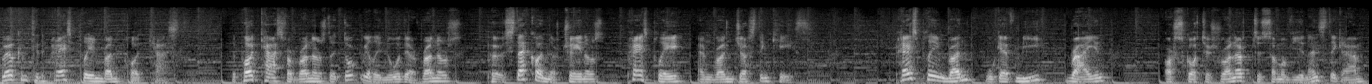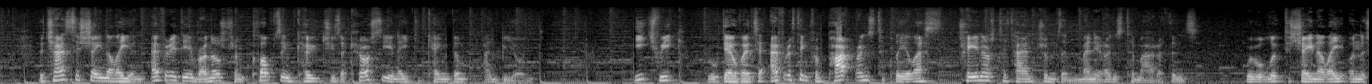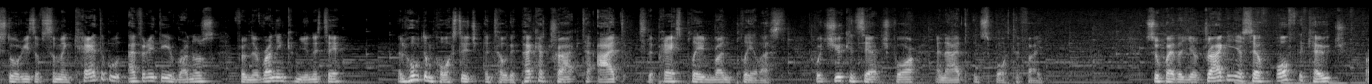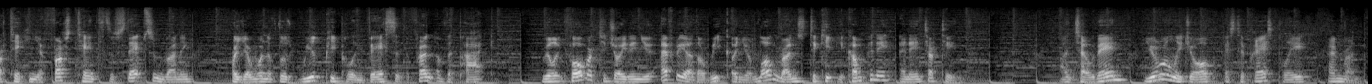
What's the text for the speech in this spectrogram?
Welcome to the Press Play and Run podcast, the podcast for runners that don't really know they're runners, put a stick on their trainers, press play and run just in case. Press Play and Run will give me, Ryan, or Scottish Runner to some of you on Instagram, the chance to shine a light on everyday runners from clubs and couches across the United Kingdom and beyond. Each week, we'll delve into everything from park runs to playlists, trainers to tantrums, and mini runs to marathons. We will look to shine a light on the stories of some incredible everyday runners from the running community and hold them hostage until they pick a track to add to the Press Play and Run playlist, which you can search for and add on Spotify. So, whether you're dragging yourself off the couch or taking your first tentative steps in running, or you're one of those weird people invested at the front of the pack, we look forward to joining you every other week on your long runs to keep you company and entertained. Until then, your only job is to press play and run.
